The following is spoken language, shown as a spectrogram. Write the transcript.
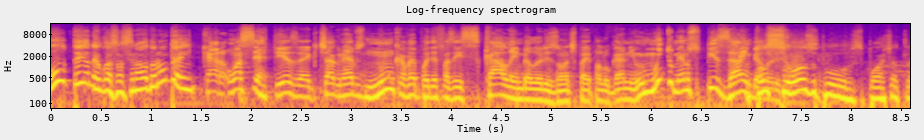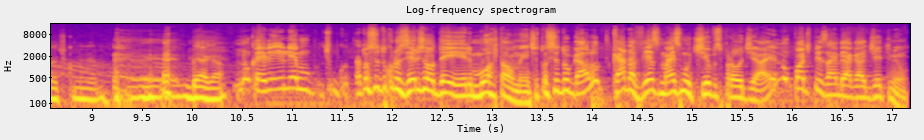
ou tem o negócio assinado ou não tem. Cara, uma certeza é que o Thiago Neves nunca vai poder fazer escala em Belo Horizonte pra ir pra lugar nenhum, e muito menos pisar em Belo ansioso Horizonte. por esporte Atlético Mineiro. em BH. Nunca, ele, ele é. Tipo, a torcida do Cruzeiro já odeia ele mortalmente. A torcida do Galo, cada vez mais motivos pra odiar. Ele não pode pisar em BH de jeito nenhum.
